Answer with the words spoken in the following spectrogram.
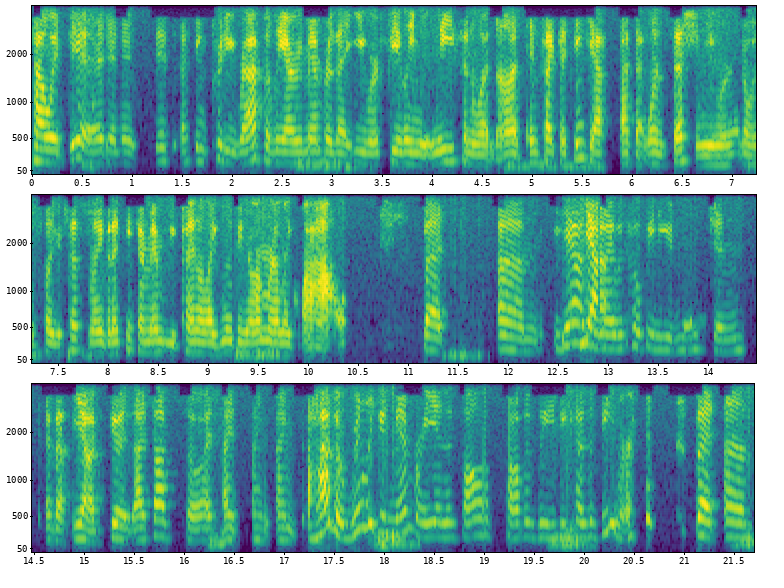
how it did and it did I think pretty rapidly. I remember that you were feeling relief and whatnot. In fact, I think at, at that one session you were I don't want to tell your testimony, but I think I remember you kind of like moving your arm around like wow. But um yeah, Yeah. and I was hoping you'd mention about yeah good i thought so i i i i have a really good memory and it's all probably because of BEMER but um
